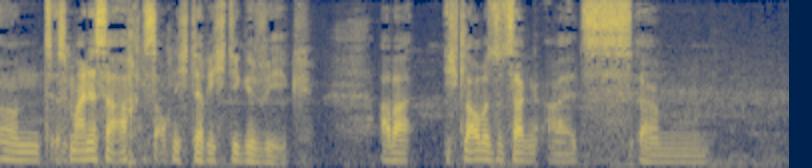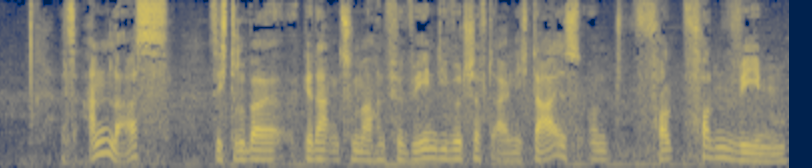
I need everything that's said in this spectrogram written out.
und ist meines Erachtens auch nicht der richtige Weg. Aber ich glaube sozusagen als, ähm, als Anlass, sich darüber Gedanken zu machen, für wen die Wirtschaft eigentlich da ist und von, von wem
